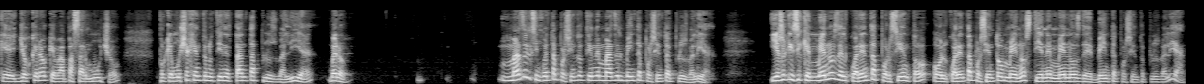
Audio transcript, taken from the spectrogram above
que yo creo que va a pasar mucho, porque mucha gente no tiene tanta plusvalía. Bueno, más del 50% tiene más del 20% de plusvalía. Y eso quiere decir que menos del 40% o el 40% menos tiene menos de 20% plusvalía.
